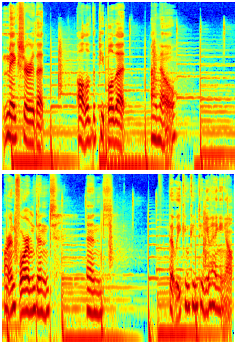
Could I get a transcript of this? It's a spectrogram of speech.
make sure that all of the people that I know are informed and and that we can continue hanging out.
